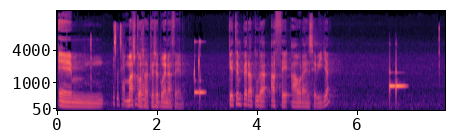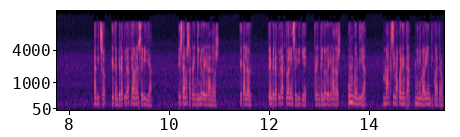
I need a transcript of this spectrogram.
Em, Escuchar. más Botón. cosas que se pueden hacer. ¿Qué temperatura hace ahora en Sevilla? Ha dicho, ¿qué temperatura hace ahora en Sevilla? Estamos a 39 grados. ¿Qué calor? Temperatura actual en Sevilla, 39 grados. Un buen día. Máxima 40, mínima 24.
